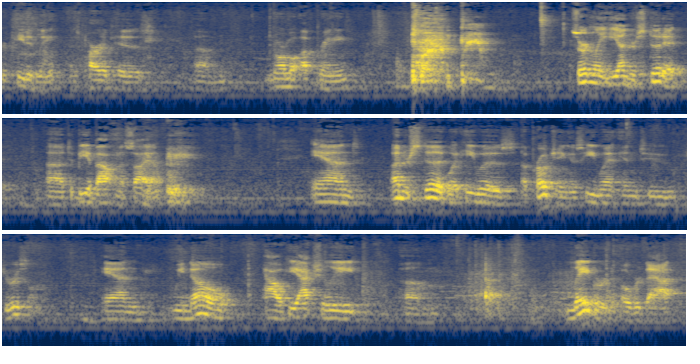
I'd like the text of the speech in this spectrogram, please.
repeatedly as part of his um, normal upbringing. Certainly, he understood it uh, to be about Messiah and understood what he was approaching as he went into Jerusalem. And we know how he actually um, labored over that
